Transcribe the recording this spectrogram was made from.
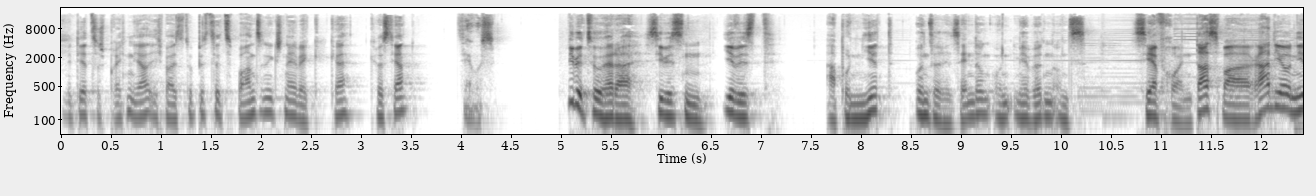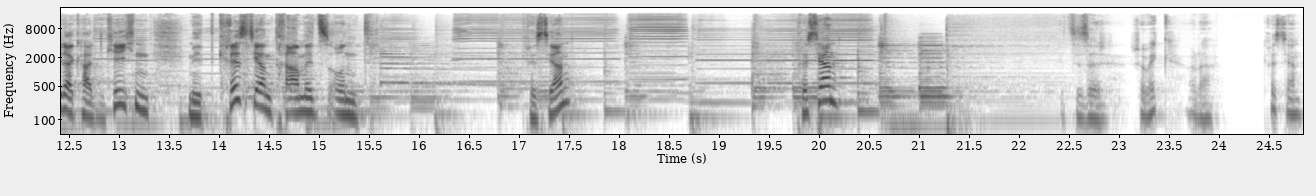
mit dir zu sprechen. Ja, ich weiß, du bist jetzt wahnsinnig schnell weg, gell, Christian? Servus. Liebe Zuhörer, Sie wissen, ihr wisst, abonniert unsere Sendung und wir würden uns sehr freuen. Das war Radio Niederkaltenkirchen mit Christian Tramitz und Christian? Christian? Jetzt ist er schon weg, oder? Christian?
